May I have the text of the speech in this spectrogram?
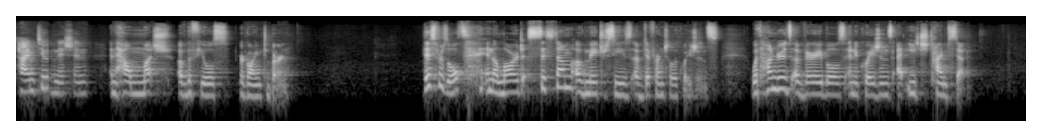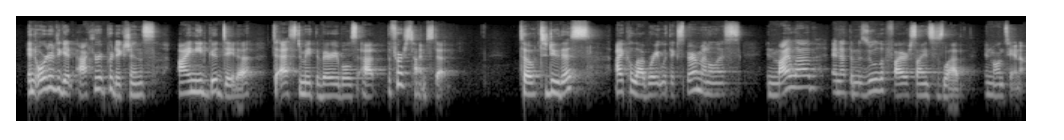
time to ignition, and how much of the fuels are going to burn. This results in a large system of matrices of differential equations, with hundreds of variables and equations at each time step. In order to get accurate predictions, I need good data to estimate the variables at the first time step. So to do this, I collaborate with experimentalists in my lab and at the Missoula Fire Sciences Lab in Montana.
